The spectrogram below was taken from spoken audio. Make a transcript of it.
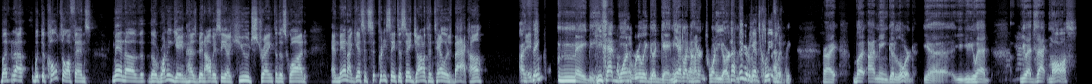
But uh, with the Colts offense, man, uh, the, the running game has been obviously a huge strength of the squad. And man, I guess it's pretty safe to say Jonathan Taylor's back, huh? I Maybe? think maybe he's had okay. one really good game. He had like 120 yards. I figured against Cleveland, right? But I mean, good lord, yeah, you you had you had Zack Moss,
